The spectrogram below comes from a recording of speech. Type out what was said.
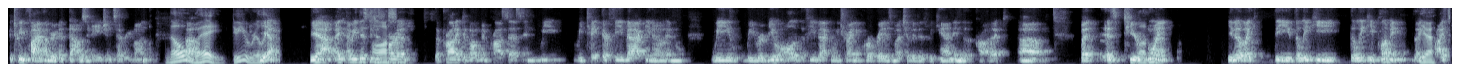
between 500 and 1,000 agents every month. No uh, way. Do you really? Yeah. Yeah, I, I mean, this is just part of the product development process, and we we take their feedback, you know, and we we review all of the feedback, and we try and incorporate as much of it as we can into the product. Um, but as to your Love point, that. you know, like the the leaky the leaky plumbing, like yeah. I talk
